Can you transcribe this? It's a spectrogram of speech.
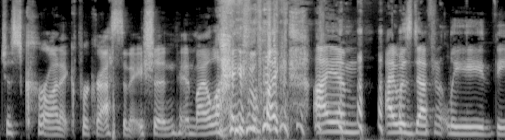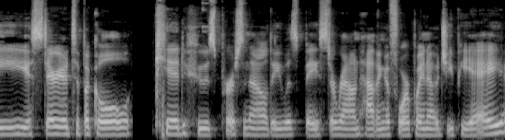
just chronic procrastination in my life. like I am I was definitely the stereotypical kid whose personality was based around having a 4.0 GPA,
